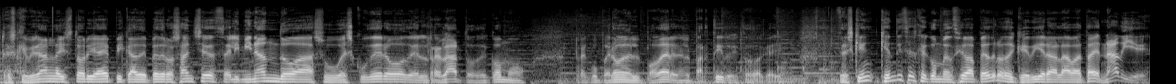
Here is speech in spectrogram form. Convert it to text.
Reescribirán la historia épica de Pedro Sánchez eliminando a su escudero del relato de cómo recuperó el poder en el partido y todo aquello. Entonces, ¿quién, quién dices que convenció a Pedro de que diera la batalla? Nadie.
